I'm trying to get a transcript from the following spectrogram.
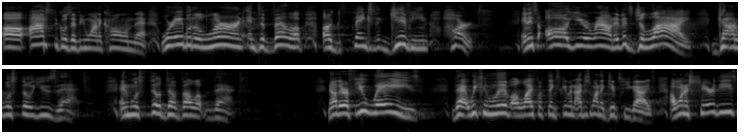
uh, obstacles, if you want to call them that, we're able to learn and develop a thanksgiving heart. And it's all year round. If it's July, God will still use that and will still develop that. Now, there are a few ways that we can live a life of thanksgiving, I just want to give to you guys. I want to share these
